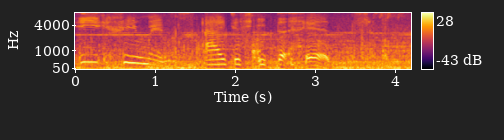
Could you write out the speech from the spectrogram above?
eat humans. I just eat the heads.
